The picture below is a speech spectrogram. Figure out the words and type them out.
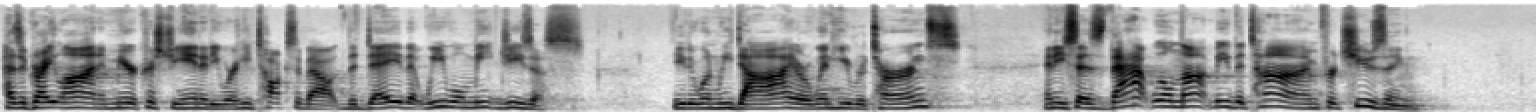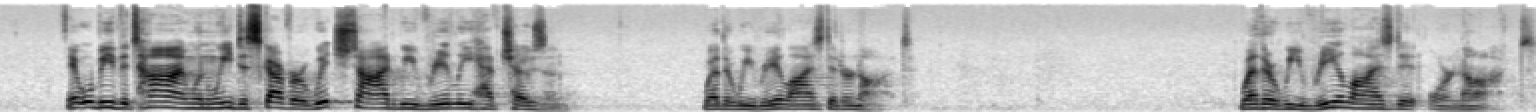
has a great line in Mere Christianity where he talks about the day that we will meet Jesus, either when we die or when he returns. And he says, That will not be the time for choosing. It will be the time when we discover which side we really have chosen, whether we realized it or not. Whether we realized it or not.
